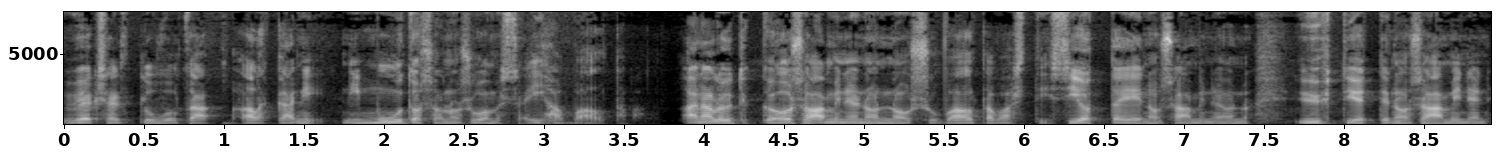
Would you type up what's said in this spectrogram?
90-luvulta alkaen, niin, niin muutos on Suomessa ihan valtava. Analyytikko-osaaminen on noussut valtavasti, sijoittajien osaaminen on, yhtiöiden osaaminen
